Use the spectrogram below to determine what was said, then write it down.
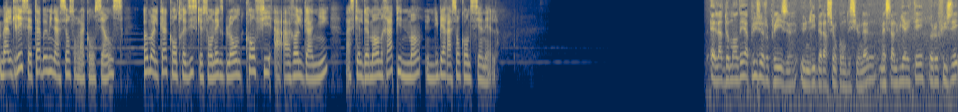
Malgré cette abomination sur la conscience, Homolka contredit ce que son ex-blonde confie à Harold Gagné parce qu'elle demande rapidement une libération conditionnelle. Elle a demandé à plusieurs reprises une libération conditionnelle, mais ça lui a été refusé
